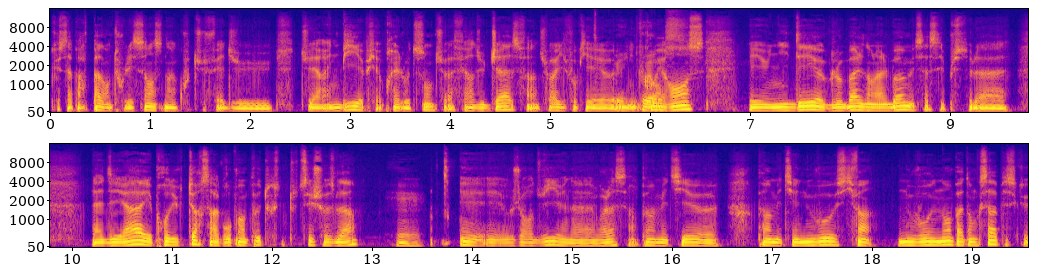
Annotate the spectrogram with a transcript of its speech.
que ça parte pas dans tous les sens. D'un coup, tu fais du, du R&B, et puis après l'autre son, tu vas faire du jazz. Enfin, tu vois, il faut qu'il y ait Oui, une cohérence. cohérence et une idée globale dans l'album. Et ça, c'est plus de la, la DA. Et producteur, ça regroupe un peu tout- toutes ces choses-là. Et, et aujourd'hui, voilà, c'est un peu un métier, euh, peu un métier nouveau aussi. Enfin, nouveau, non, pas tant que ça, parce que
